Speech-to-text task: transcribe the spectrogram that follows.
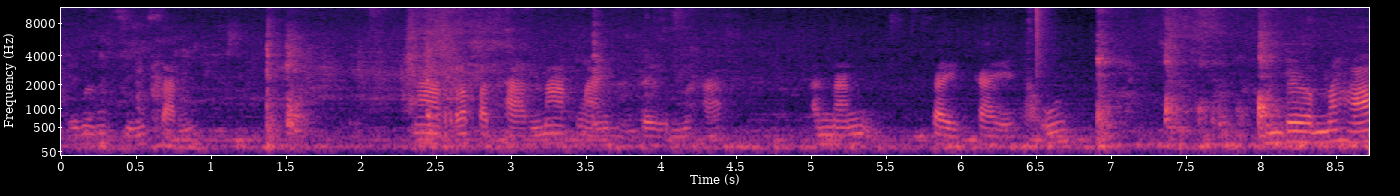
เดี๋ยวมันสีสันน่ารับประทานมากมายเหมือนเดิมนะคะ อันนั้นใส่ไก่ค่ะอุ้ยเหมือนเดิมนะคะ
